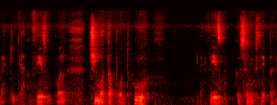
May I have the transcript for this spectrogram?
megtudják a Facebookon, csimota.hu, meg Facebook, köszönjük szépen!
